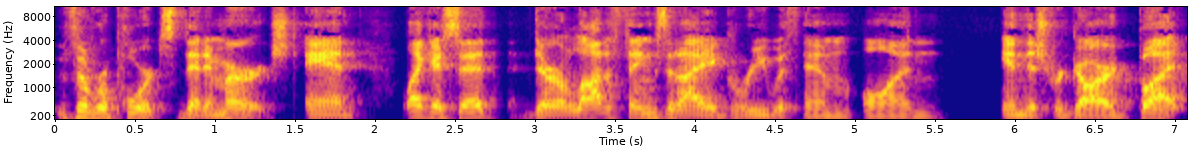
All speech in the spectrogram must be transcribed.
the reports that emerged. And like I said, there are a lot of things that I agree with him on in this regard. But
